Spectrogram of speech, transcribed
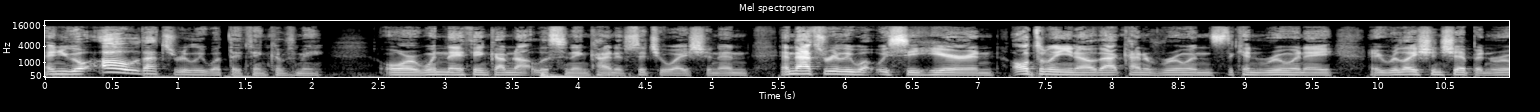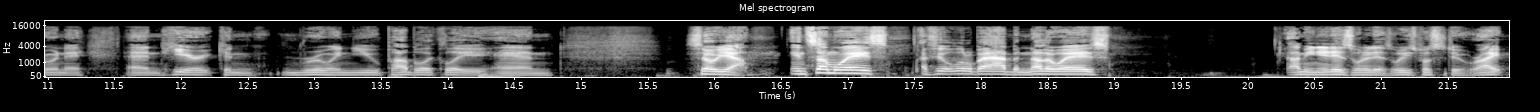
and you go, "Oh, that's really what they think of me." Or when they think I'm not listening, kind of situation, and and that's really what we see here. And ultimately, you know, that kind of ruins can ruin a, a relationship and ruin a and here it can ruin you publicly. And so yeah, in some ways I feel a little bad, but in other ways, I mean, it is what it is. What are you supposed to do, right?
